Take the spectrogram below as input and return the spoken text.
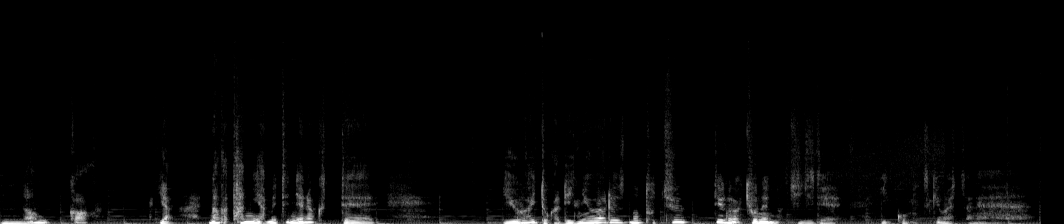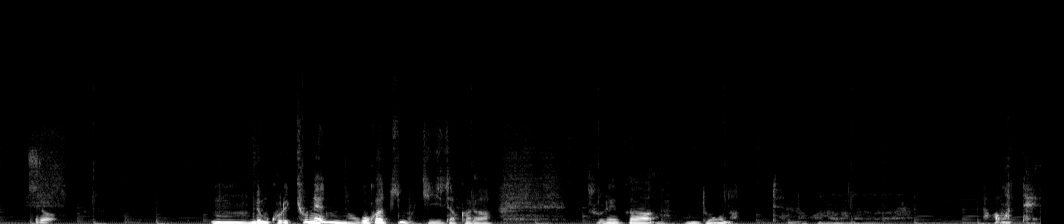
なんか、いや、なんか単にやめてんじゃなくて、UI とかリニューアルの途中っていうのが去年の記事で1個見つけましたね。白。うん、でもこれ去年の5月の記事だから、それがどうなっな。あ、待って。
